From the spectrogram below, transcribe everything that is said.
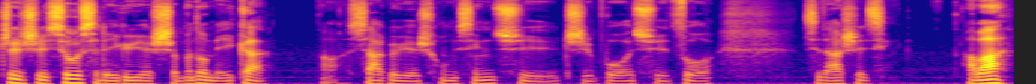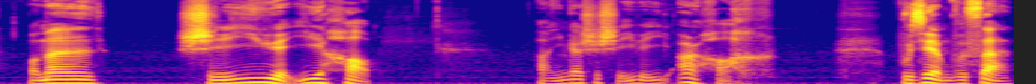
正式休息了一个月，什么都没干啊！下个月重新去直播去做其他事情，好吧？我们十一月一号啊，应该是十一月一二号，不见不散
